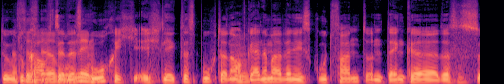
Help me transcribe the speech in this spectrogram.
du, du kaufst dir das Buch, ich, ich lege das Buch dann auch mhm. gerne mal, wenn ich es gut fand und denke, das ist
